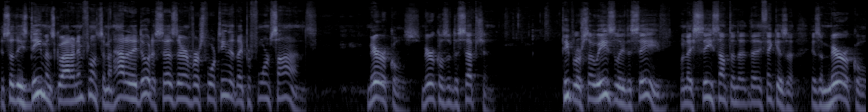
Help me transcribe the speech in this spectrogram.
And so these demons go out and influence them. And how do they do it? It says there in verse 14 that they perform signs, miracles, miracles of deception. People are so easily deceived when they see something that they think is a, is a miracle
